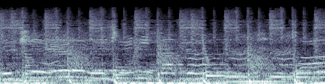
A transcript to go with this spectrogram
Kitty, Jimmy Buckle.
